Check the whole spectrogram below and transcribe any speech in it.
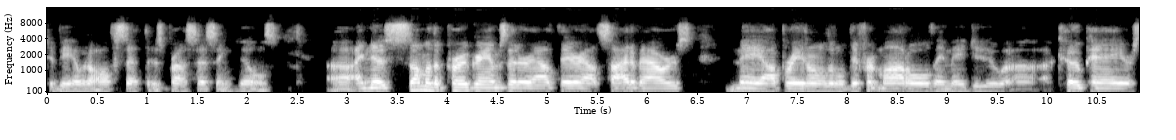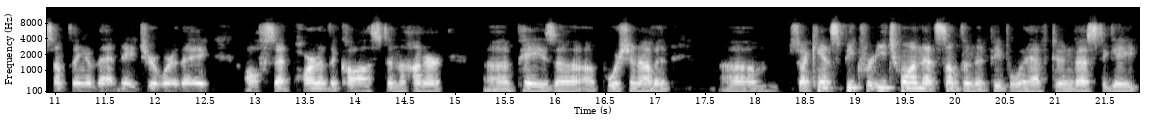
to be able to offset those processing bills. Uh, I know some of the programs that are out there outside of ours may operate on a little different model. They may do a, a copay or something of that nature where they offset part of the cost and the hunter uh, pays a, a, portion of it. Um, so I can't speak for each one. That's something that people would have to investigate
